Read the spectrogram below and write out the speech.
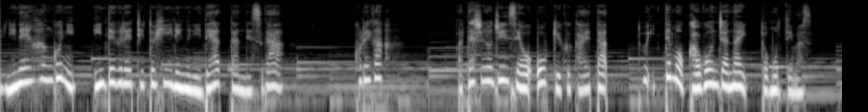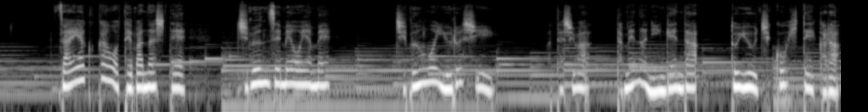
2年半後にインテグレティッドヒーリングに出会ったんですがこれが私の人生を大きく変えたと言っても過言じゃないと思っています。罪悪感を手放して自分責めをやめ自分を許し私はダメな人間だという自己否定から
